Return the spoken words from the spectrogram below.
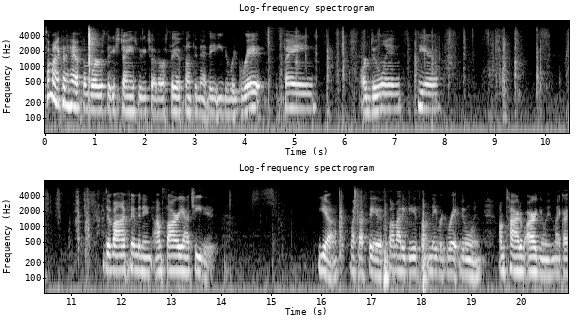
Somebody could have some words to exchange with each other or say something that they either regret saying or doing here. Divine Feminine, I'm sorry I cheated. Yeah, like I said, somebody did something they regret doing. I'm tired of arguing. Like I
